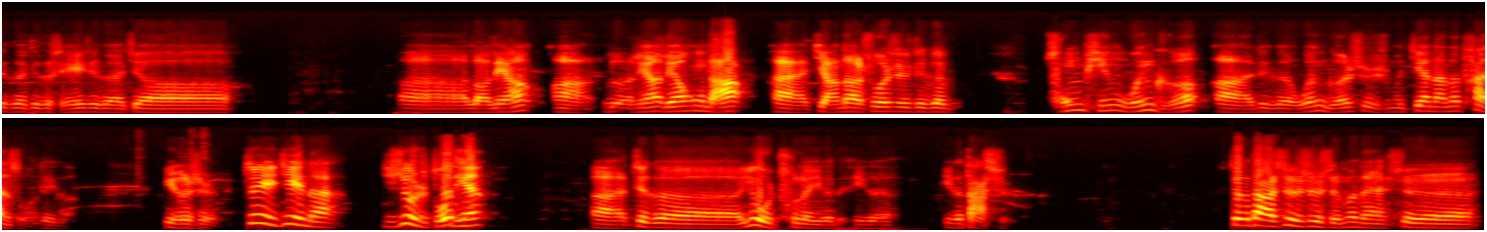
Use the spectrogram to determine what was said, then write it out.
这个，这个谁，这个叫啊老梁啊，梁梁宏达，哎，讲到说是这个重评文革啊，这个文革是什么艰难的探索，这个一个是最近呢，也就是昨天啊，这个又出了一个一个一个大事。这个大事是什么呢？是。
